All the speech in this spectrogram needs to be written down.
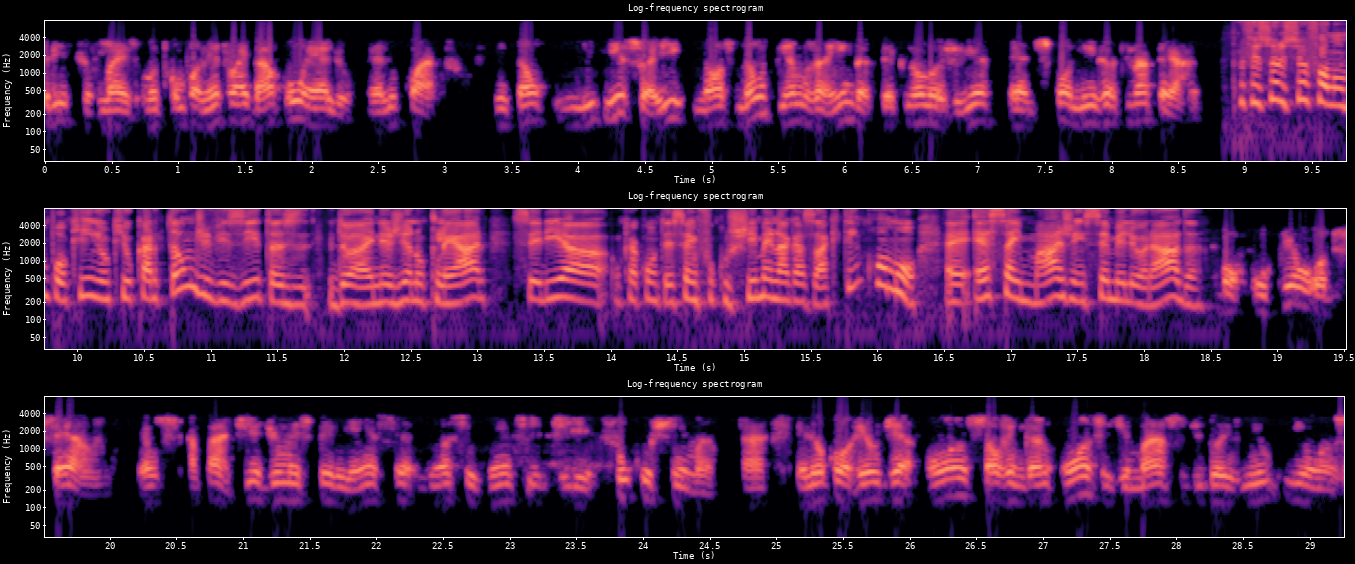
trítio, mas outro componente vai dar o hélio, hélio 4. Então, isso aí, nós não temos ainda tecnologia é, disponível aqui na Terra. Professor, o senhor falou um pouquinho que o cartão de visitas da energia nuclear seria o que aconteceu em Fukushima e Nagasaki. Tem como é, essa imagem ser melhorada? Bom, o que eu observo a partir de uma experiência do acidente de Fukushima. Tá? Ele ocorreu dia 11, salvo engano, 11 de março de 2011,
